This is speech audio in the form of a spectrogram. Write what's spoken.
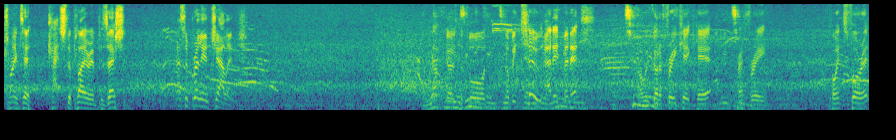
Trying to catch the player in possession. That's a brilliant challenge. That goes the board. There'll be two added minutes. Oh, we've got a free kick here. Referee points for it.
